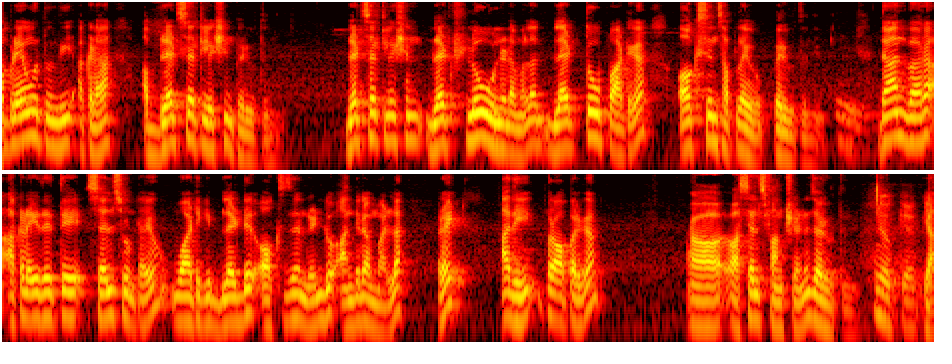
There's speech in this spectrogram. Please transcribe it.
అప్పుడు ఏమవుతుంది అక్కడ ఆ బ్లడ్ సర్క్యులేషన్ పెరుగుతుంది. బ్లడ్ సర్క్యులేషన్ బ్లడ్ ఫ్లో ఉండడం వల్ల బ్లడ్తో పాటుగా ఆక్సిజన్ సప్లై పెరుగుతుంది. దాని ద్వారా అక్కడ ఏదైతే సెల్స్ ఉంటాయో వాటికి బ్లడ్ ఆక్సిజన్ రెండు అందడం వల్ల రైట్ అది ప్రాపర్గా ఆ సెల్స్ ఫంక్షన్ అనేది జరుగుతుంది ఓకే యా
